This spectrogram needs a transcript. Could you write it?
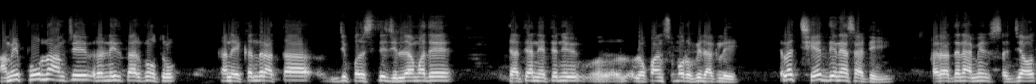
आम्ही पूर्ण आमची रणनीती तयार करून उतरू. कारण एकंदर आता जी परिस्थिती जिल्ह्यामध्ये त्या त्या नेत्यांनी लोकांसमोर उभी टाकली त्याला छेद देण्यासाठी खऱ्या अर्थाने आम्ही सज्ज आहोत.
